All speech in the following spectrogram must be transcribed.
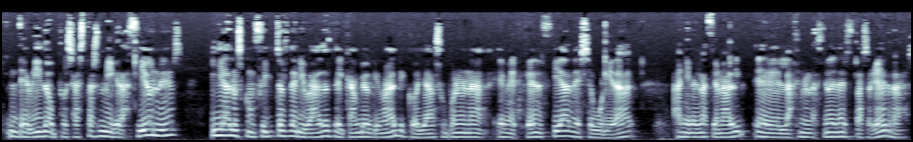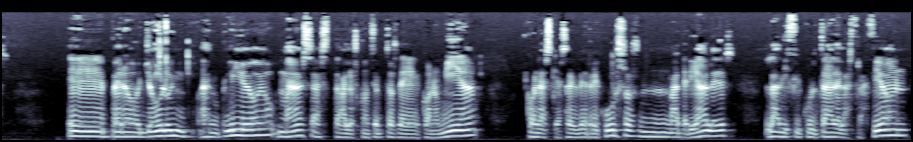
debido pues, a estas migraciones y a los conflictos derivados del cambio climático. Ya supone una emergencia de seguridad a nivel nacional eh, la generación de estas guerras. Eh, pero yo lo amplío más hasta los conceptos de economía, con la escasez de recursos materiales, la dificultad de la extracción,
